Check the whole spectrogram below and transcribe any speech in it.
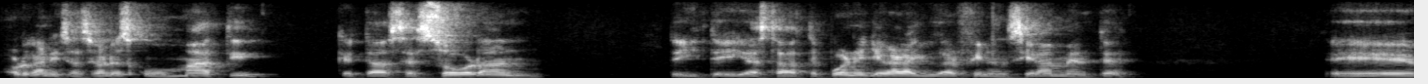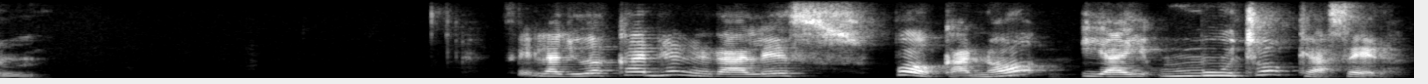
organizaciones como Mati que te asesoran y, te, hasta te pueden llegar a ayudar financieramente. Eh, sí, la ayuda acá en general es poca, ¿no? Y hay mucho que hacer.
